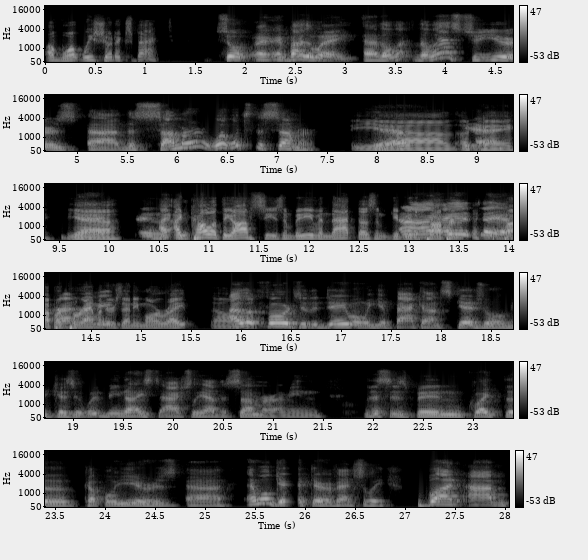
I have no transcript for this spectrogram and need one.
of what we should expect. So, and by the way, uh, the the last two years, uh, the summer. What what's the summer? Yeah. Okay. Yeah. yeah. I, would call it the off season, but even that doesn't give you the proper you, proper I, parameters I, anymore, right? Oh. I look forward to the day when we get back on schedule because it would be nice to actually have the summer. I mean, this has been quite the couple of years, uh, and we'll get there eventually. But um,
